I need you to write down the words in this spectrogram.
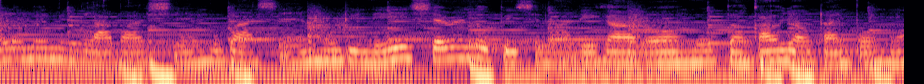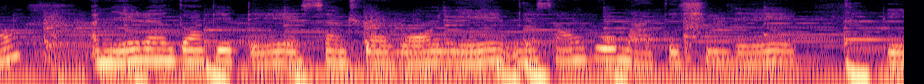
အားလုံးပဲမင်္ဂလာပါရှင်မှုပါရှင်မှုဒီနေ့ sharing လုပ်ပေးချင်တာလေးကတော့မူဘန်ကောက်ရောက်တိုင်းပေါ့နော်အမြဲတမ်းသွားပြတဲ့ Central Wall ရဲ့မျက်စောင်းထိုးမှာတည်ရှိတဲ့ဒီ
